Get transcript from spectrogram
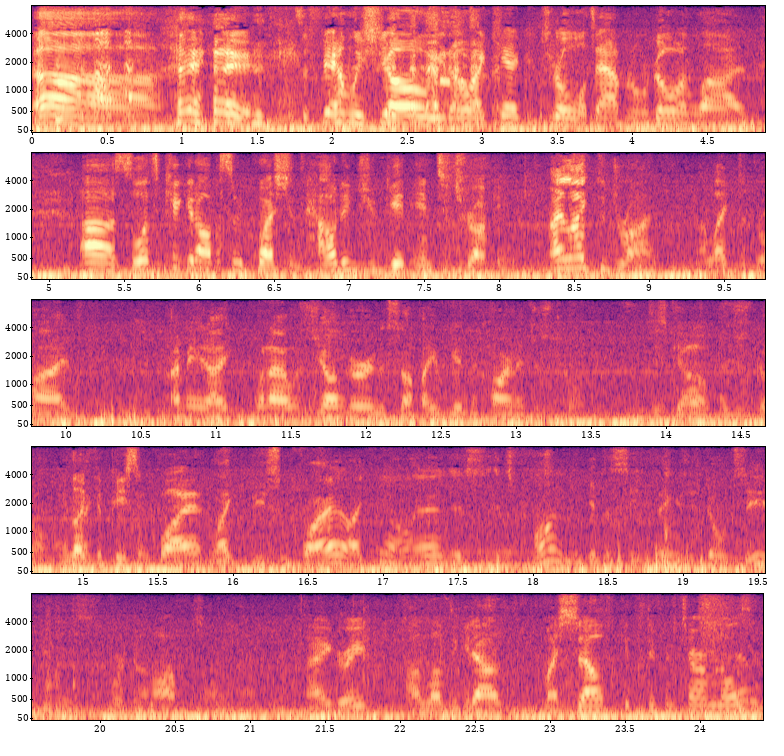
Ah, hey, hey, it's a family show, you know, I can't control what's happening. We're going live. Uh, so let's kick it off with some questions. How did you get into trucking? I like to drive. I like to drive. I mean, I when I was younger and stuff, I would get in the car and I just go. Just go. I just go. You I like the peace and quiet? like peace and quiet. Like you know, and it's it's fun. You get to see things you don't see because working in an office all the time. I agree. I love to get out myself, get to different terminals, and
